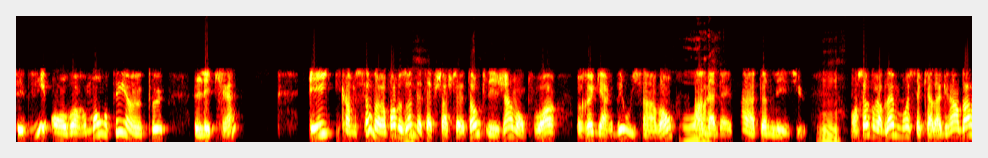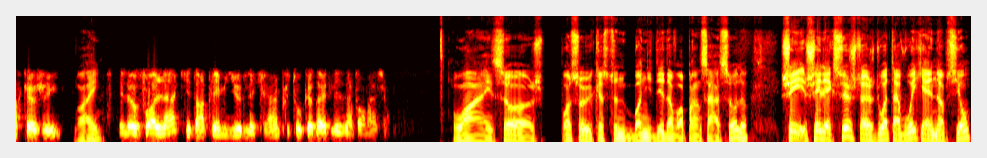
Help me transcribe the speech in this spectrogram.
s'est dit, on va remonter un peu l'écran. Et comme ça, on n'aura pas besoin de mettre d'affichage tête haute. Les gens vont pouvoir regarder où ils s'en vont Ouais. en abaissant à peine les yeux. Hmm. Mon seul problème, moi, c'est qu'à la grandeur que j'ai, Ouais. c'est le volant qui est en plein milieu de l'écran plutôt que d'être les informations. Ouais, ça, je pas sûr que c'est une bonne idée d'avoir pensé à ça. Là. Chez, chez Lexus, je, dois t'avouer qu'il y a une option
